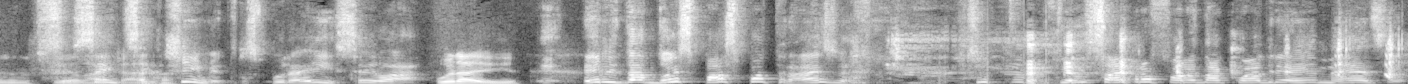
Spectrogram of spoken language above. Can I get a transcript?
60 centímetros por aí, sei lá. Por aí. Ele dá dois passos para trás, velho. tipo, ele sai para fora da quadra e arremessa.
